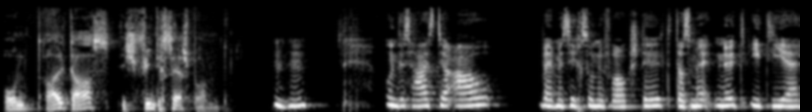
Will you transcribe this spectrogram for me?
Und all das ist, finde ich, sehr spannend. Mhm. Und es heißt ja auch, wenn man sich so eine Frage stellt, dass man nicht in die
